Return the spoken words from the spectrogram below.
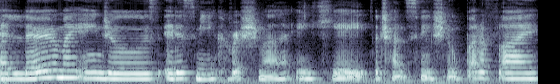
Hello, my angels. It is me, Karishma, aka the Transformational Butterfly.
